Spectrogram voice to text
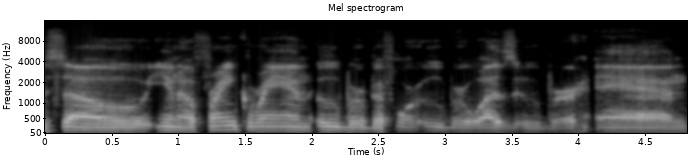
so you know, Frank ran Uber before Uber was Uber, and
